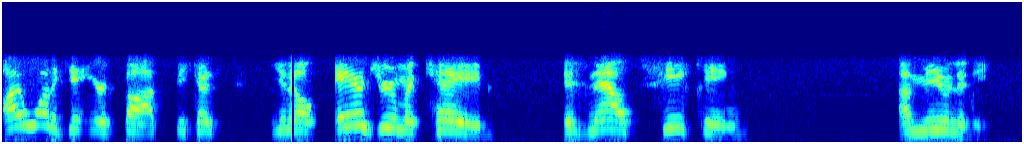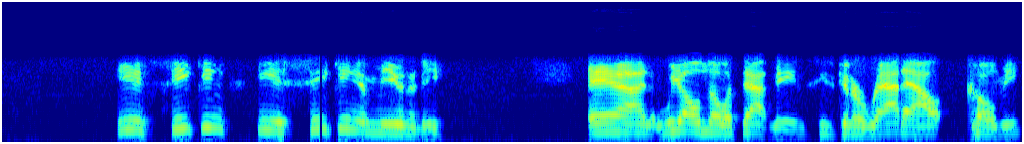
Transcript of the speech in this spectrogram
I want to get your thoughts because you know Andrew McCabe is now seeking immunity. He is seeking he is seeking immunity, and we all know what that means. He's going to rat out Comey.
